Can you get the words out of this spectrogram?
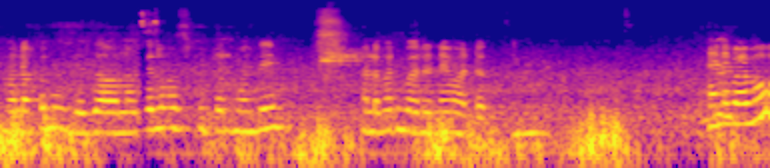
मला पण उद्या जावं लागेल हॉस्पिटलमध्ये मला पण बरं नाही वाटत. ना बाबू.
